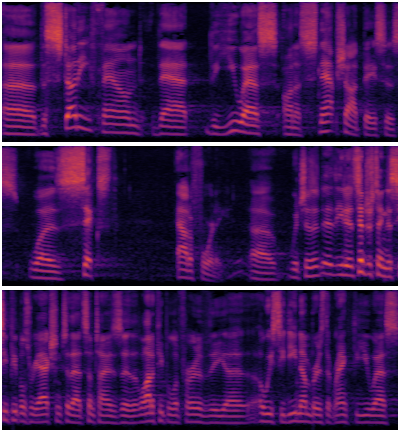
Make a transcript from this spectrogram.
Uh, the study found that the US, on a snapshot basis, was sixth out of 40. Uh, which is it's interesting to see people's reaction to that. Sometimes uh, a lot of people have heard of the uh, OECD numbers that rank the U.S.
